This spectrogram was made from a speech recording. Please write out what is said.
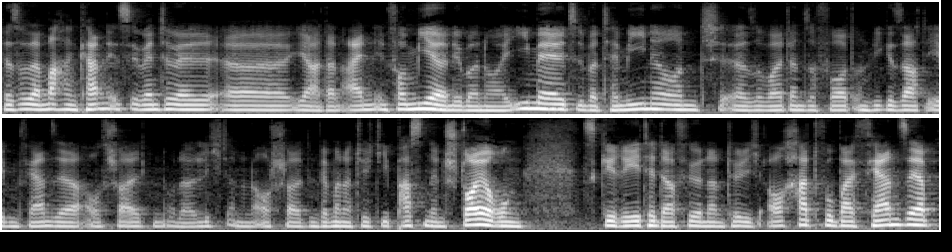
Das, was er machen kann, ist eventuell äh, ja dann einen informieren über neue E-Mails, über Termine und äh, so weiter und so fort. Und wie gesagt, eben Fernseher ausschalten oder Licht an und ausschalten, wenn man natürlich die passenden Steuerungsgeräte dafür natürlich auch hat. Wobei Fernseher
